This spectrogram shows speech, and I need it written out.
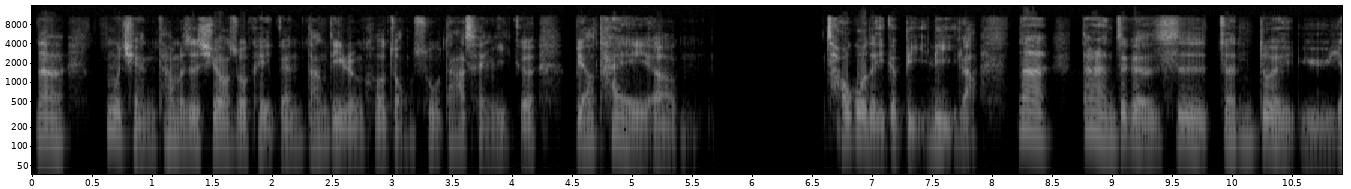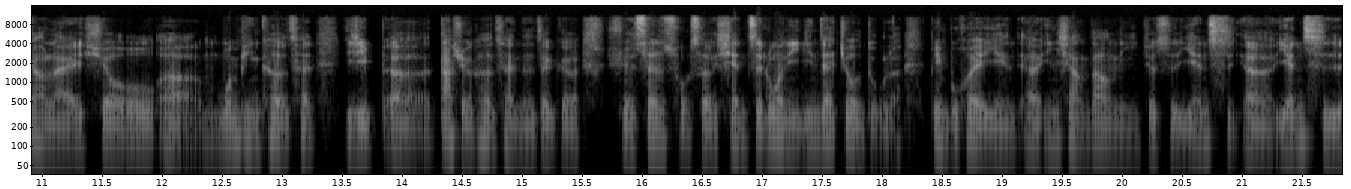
那目前他们是希望说可以跟当地人口总数达成一个不要太呃。超过的一个比例啦，那当然这个是针对于要来修呃文凭课程以及呃大学课程的这个学生所设限制。如果你已经在就读了，并不会延呃影响到你就是延迟呃延迟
